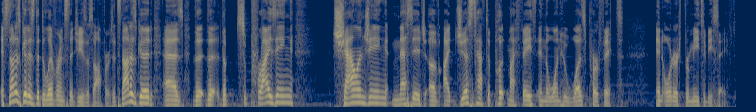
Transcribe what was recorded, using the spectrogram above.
It's not as good as the deliverance that Jesus offers. It's not as good as the, the, the surprising, challenging message of I just have to put my faith in the one who was perfect in order for me to be saved.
